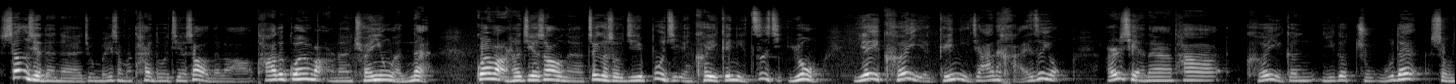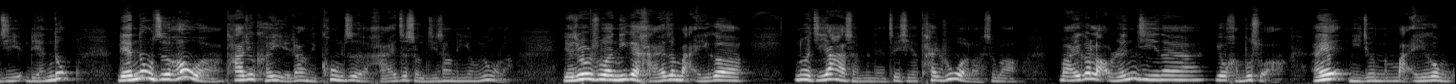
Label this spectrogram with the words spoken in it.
剩下的呢就没什么太多介绍的了啊。它的官网呢全英文的，官网上介绍呢，这个手机不仅可以给你自己用，也可以给你家的孩子用，而且呢，它可以跟一个主的手机联动，联动之后啊，它就可以让你控制孩子手机上的应用了。也就是说，你给孩子买一个诺基亚什么的，这些太弱了，是吧？买一个老人机呢，又很不爽。哎，你就买一个我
